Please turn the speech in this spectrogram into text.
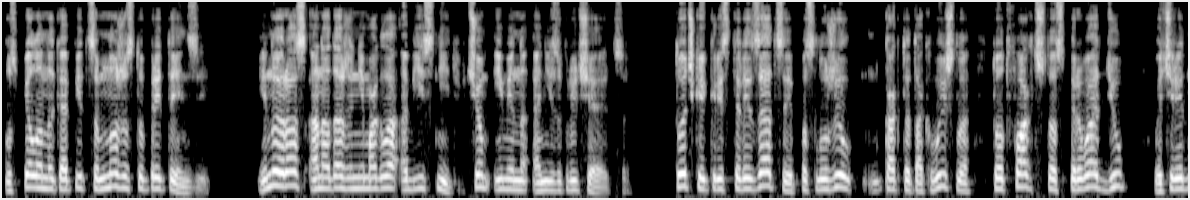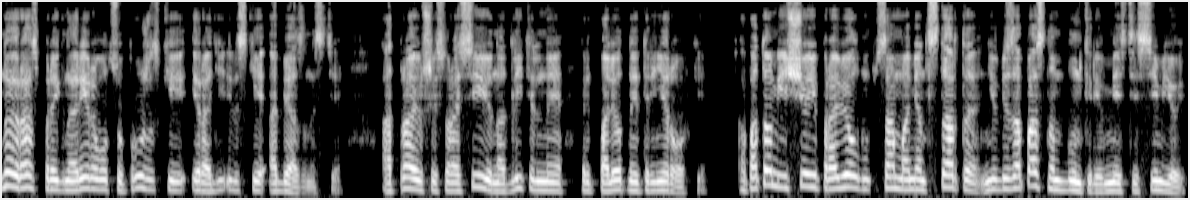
успело накопиться множество претензий. Иной раз она даже не могла объяснить, в чем именно они заключаются. Точкой кристаллизации послужил, как-то так вышло, тот факт, что сперва Дюб – в очередной раз проигнорировал супружеские и родительские обязанности, отправившись в Россию на длительные предполетные тренировки. А потом еще и провел сам момент старта не в безопасном бункере вместе с семьей,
